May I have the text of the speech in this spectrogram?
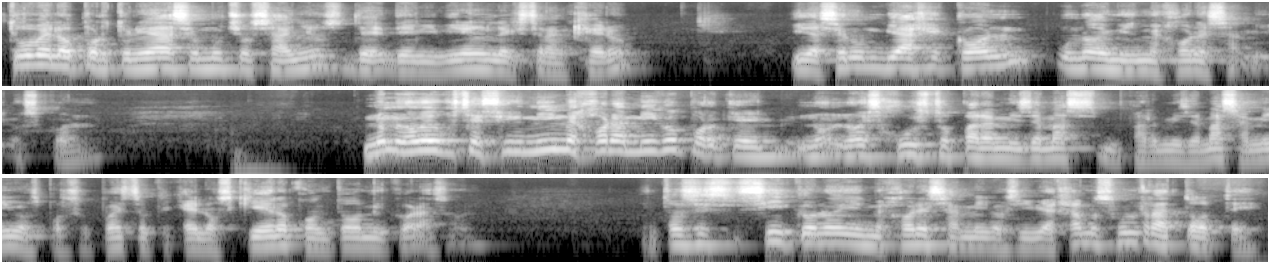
Tuve la oportunidad hace muchos años de, vivir en el extranjero y de hacer un viaje con uno de mis mejores amigos. Con, no, me gusta decir mi mejor amigo porque no, es justo para mis, demás, para mis demás amigos, por supuesto, que, que los quiero con todo mi corazón. Entonces, sí, con uno de mis mejores amigos y viajamos un ratote.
